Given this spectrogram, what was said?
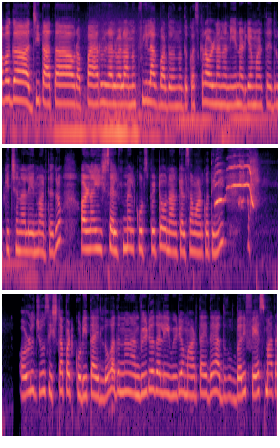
ಅವಾಗ ಅಜ್ಜಿ, ತಾತ, ಅವ್ರ ಅಪ್ಪ ಯಾರು ಇರಲ್ವಲ್ಲ ಅನ್ನೋ ಫೀಲ್ ಆಗಬಾರ್ದು ಅನ್ನೋದಕ್ಕೋಸ್ಕರ ಅವಳನ್ನ ನಾನು ಏನು ಅಡುಗೆ ಮಾಡ್ತಾಯಿದ್ರು ಕಿಚನಲ್ಲಿ ಏನು ಮಾಡ್ತಾಯಿದ್ರು ಅವಳನ್ನ ಈ ಸೆಲ್ಫ್ ಮೇಲೆ ಕೂರಿಸ್ಬಿಟ್ಟು ನಾನು ಕೆಲಸ ಮಾಡ್ಕೋತೀನಿ. ಅವಳು ಜ್ಯೂಸ್ ಇಷ್ಟಪಟ್ಟು ಕುಡಿತಾ ಇದ್ಲು. ಅದನ್ನು ನಾನು ವೀಡಿಯೋದಲ್ಲಿ ವೀಡಿಯೋ ಮಾಡ್ತಾಯಿದ್ದೆ ಅದು ಬರೀ ಫೇಸ್ ಮಾತ್ರ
